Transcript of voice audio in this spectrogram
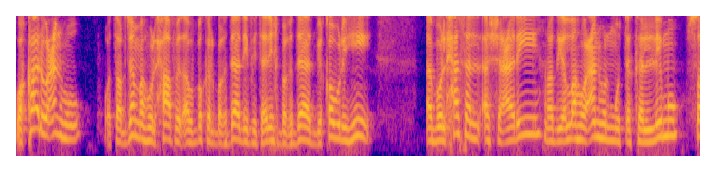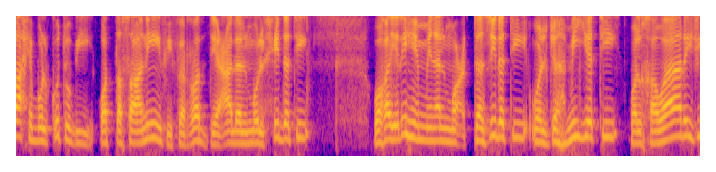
وقالوا عنه وترجمه الحافظ أبو بكر البغدادي في تاريخ بغداد بقوله أبو الحسن الأشعري رضي الله عنه المتكلم صاحب الكتب والتصانيف في الرد على الملحدة وغيرهم من المعتزلة والجهمية والخوارج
